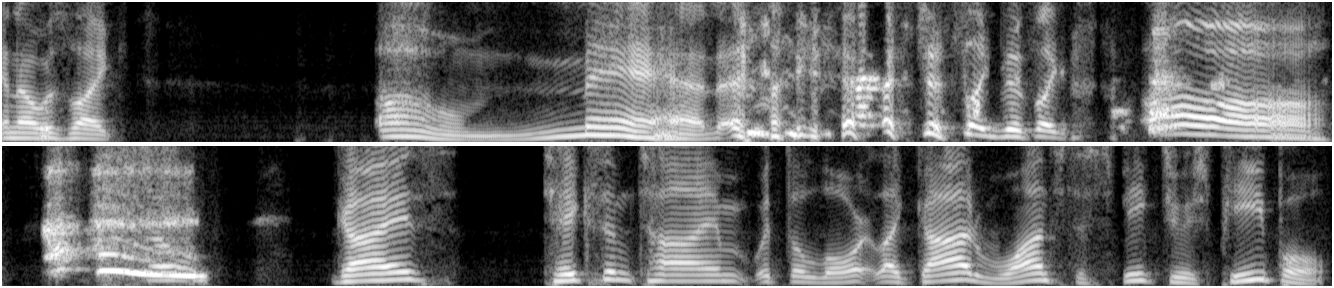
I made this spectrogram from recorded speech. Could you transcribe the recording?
And I was like, oh man. Like, just like this, like, oh so, guys, take some time with the Lord. Like God wants to speak to his people.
